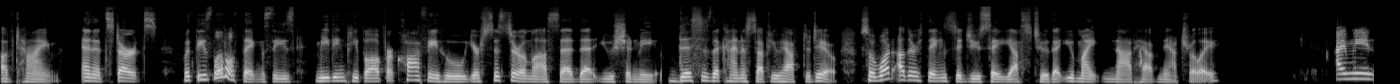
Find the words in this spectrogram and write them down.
of time. And it starts with these little things, these meeting people out for coffee who your sister in law said that you should meet. This is the kind of stuff you have to do. So, what other things did you say yes to that you might not have naturally? I mean,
